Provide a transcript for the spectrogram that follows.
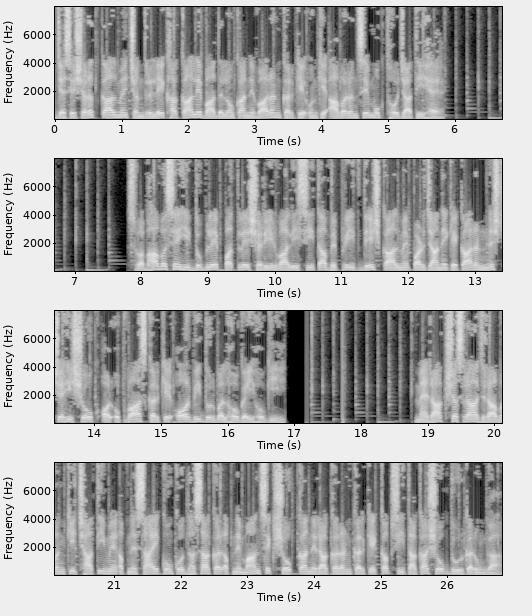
जैसे शरत काल में चंद्रलेखा काले बादलों का निवारण करके उनके आवरण से मुक्त हो जाती है। स्वभाव से ही दुबले पतले शरीर वाली सीता विपरीत देश काल में पड़ जाने के कारण निश्चय ही शोक और उपवास करके और भी दुर्बल हो गई होगी। मैं राक्षस राज रावण की छाती में अपने सायकों को धसाकर अपने मानसिक शोक का निराकरण करके कब सीता का शोक दूर करूँगा।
